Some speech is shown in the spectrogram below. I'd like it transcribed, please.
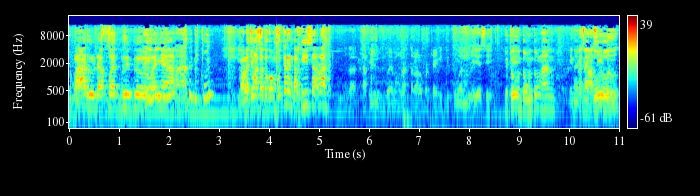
Baru dapet duit eh, tuh ini banyak ada Bitcoin Kalau cuma satu komputer nggak bisa lah Enggak, tapi gua emang enggak terlalu percaya gitu-gituan. Iya sih. itu Eh, untung-untungan naik, investasi naik turun itu-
